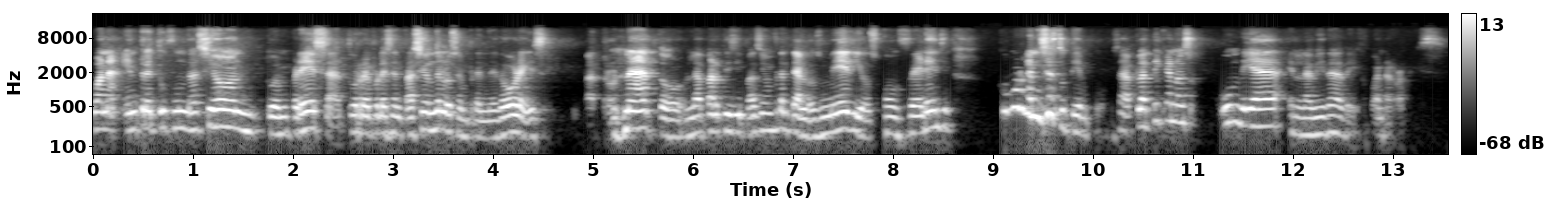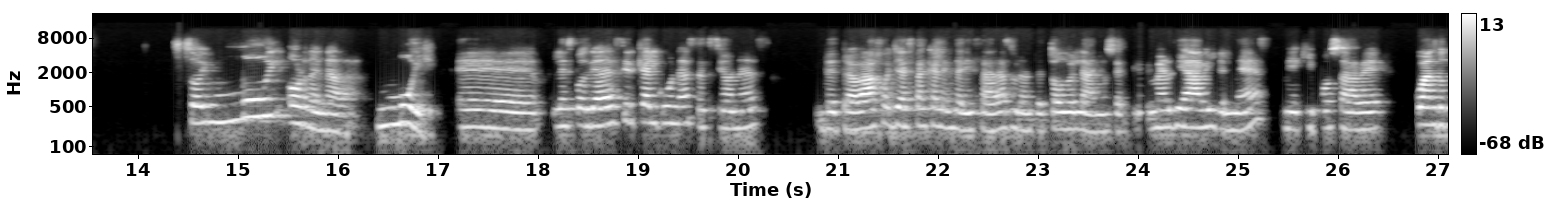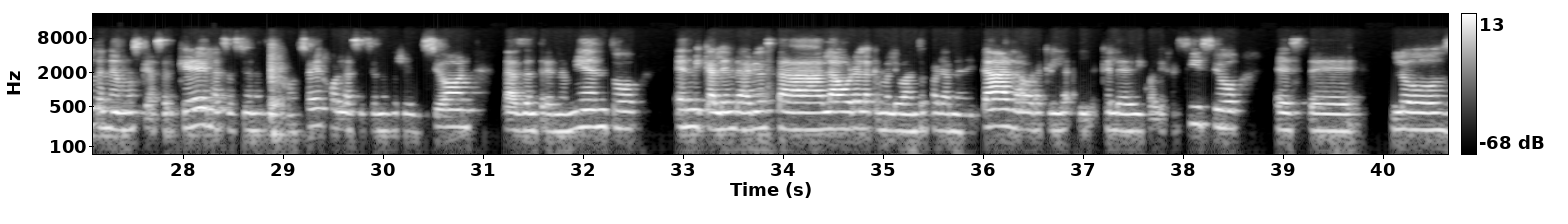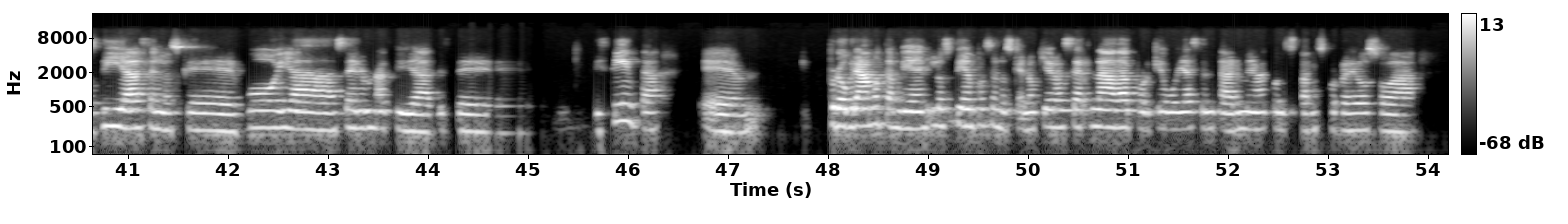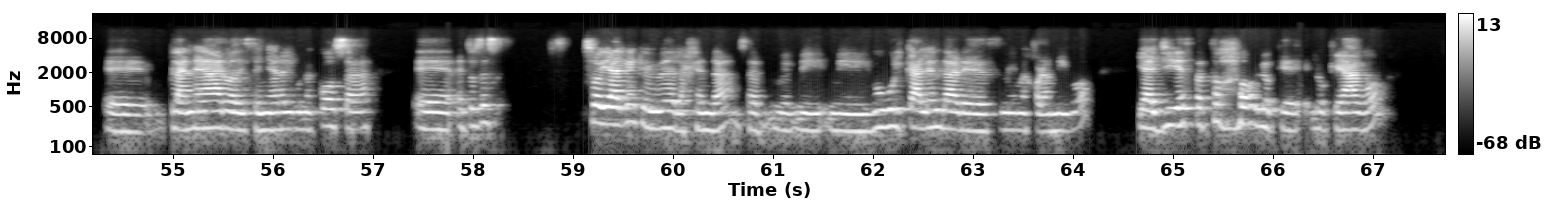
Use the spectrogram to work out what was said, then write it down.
Juana, entre tu fundación, tu empresa, tu representación de los emprendedores, patronato, la participación frente a los medios, conferencias. ¿Cómo organizas tu tiempo? O sea, platícanos un día en la vida de Juana Ramírez. Soy muy ordenada, muy. Eh, les podría decir que algunas sesiones de trabajo ya están calendarizadas durante todo el año. O sea, el primer día hábil del mes, mi equipo sabe cuándo tenemos que hacer qué, las sesiones de consejo, las sesiones de revisión, las de entrenamiento, en mi calendario está la hora a la que me levanto para meditar, la hora que le, que le dedico al ejercicio, este, los días en los que voy a hacer una actividad este, distinta. Em, programo también los tiempos en los que no quiero hacer nada porque voy a sentarme a contestar los correos o a eh, planear o a diseñar alguna cosa. Eh, entonces, soy alguien que vive de la agenda, o sea, mi, Google Calendar es mi mejor amigo y allí está todo lo que, lo que hago.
